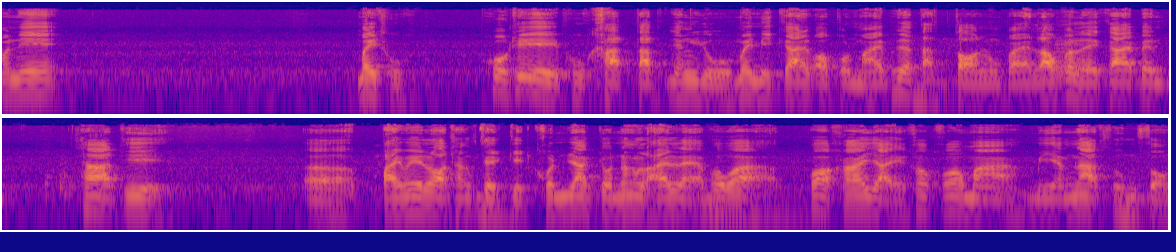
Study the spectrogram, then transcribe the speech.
วันนี้ ไม่ถูกพวกที่ผูกขาดตัดยังอยู่ ไม่มีการออกกฎหมายเพื่อตัดตอนลงไป เราก็เลยกลายเป็นชาติที่เอ่อ ไปไม่รอดทางเศรษฐกิจคนยากจนทั้งหลายแหละ เพราะว่าพ่อค้าใหญ่เขาก็มามีอำนาจสูงส่ง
